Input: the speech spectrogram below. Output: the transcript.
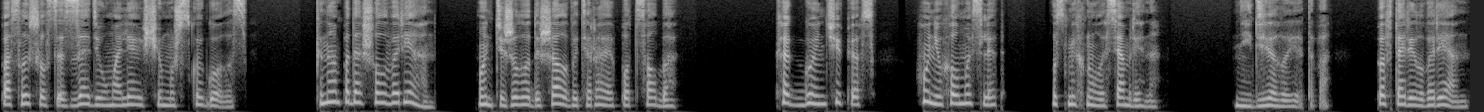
Послышался сзади умоляющий мужской голос. К нам подошел Вариан. Он тяжело дышал, вытирая пот со лба. «Как гончий пес. Унюхал мой след», — усмехнулась Амрина. «Не делай этого», — повторил Вариан.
